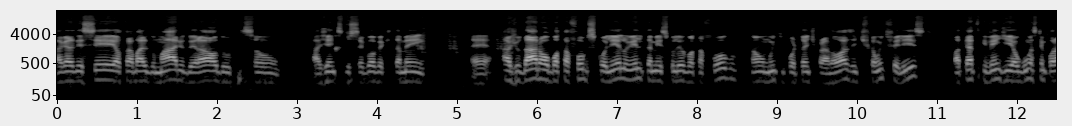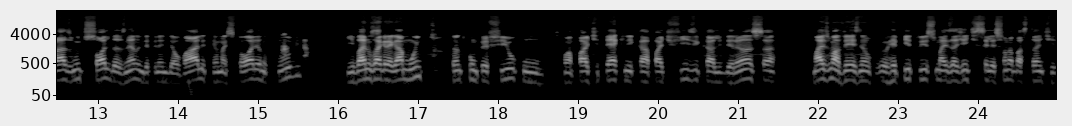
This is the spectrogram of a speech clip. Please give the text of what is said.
Agradecer ao trabalho do Mário, do Heraldo, que são agentes do Segovia que também é, ajudaram ao Botafogo escolhê-lo e ele também escolheu o Botafogo. Então, muito importante para nós. A gente fica muito feliz. Um atleta que vem de algumas temporadas muito sólidas né, no Independente Del Vale, tem uma história no clube e vai nos agregar muito, tanto com o perfil, com, com a parte técnica, a parte física, a liderança. Mais uma vez, né, eu, eu repito isso, mas a gente seleciona bastante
